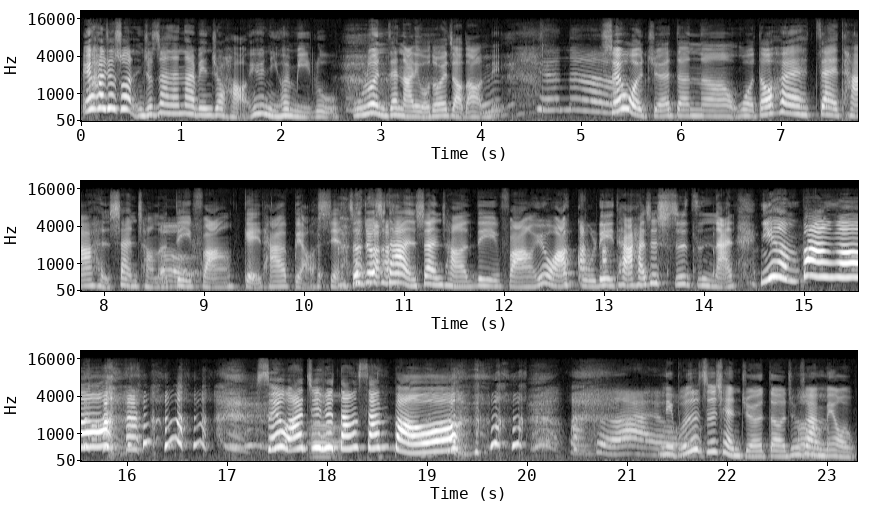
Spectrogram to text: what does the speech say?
因为他就说，你就站在那边就好，因为你会迷路，无论你在哪里，我都会找到你。天哪！所以我觉得呢，我都会在他很擅长的地方给他表现，这就是他很擅长的地方。因为我要鼓励他，他是狮子男，你很棒哦。所以我要继续当三宝哦。好可爱哦。你不是之前觉得就算嗯没有、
